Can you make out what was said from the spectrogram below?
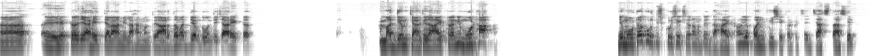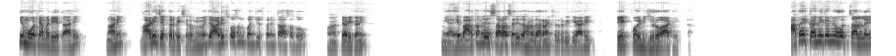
हेक्टर जे आहेत त्याला आम्ही लहान म्हणतोय. अर्ध मध्यम दोन ते चार हेक्टर मध्यम चार ते दहा हेक्टर आणि मोठा जे मोठं कृषी कृषी क्षेत्र म्हणतोय दहा एकर म्हणजे पंचवीस एकरपेक्षा जास्त असेल ते मोठ्यामध्ये येत आहे. आणि अडीच एकरपेक्षा कमी म्हणजे अडीच पासून पंचवीसपर्यंत असा तो त्या ठिकाणी हे आहे. भारतामध्ये सरासरी धारणा क्षेत्र किती आहे? एक पॉईंट झिरो आठ हेक्टर. आता हे कमी कमी होत चाललंय.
